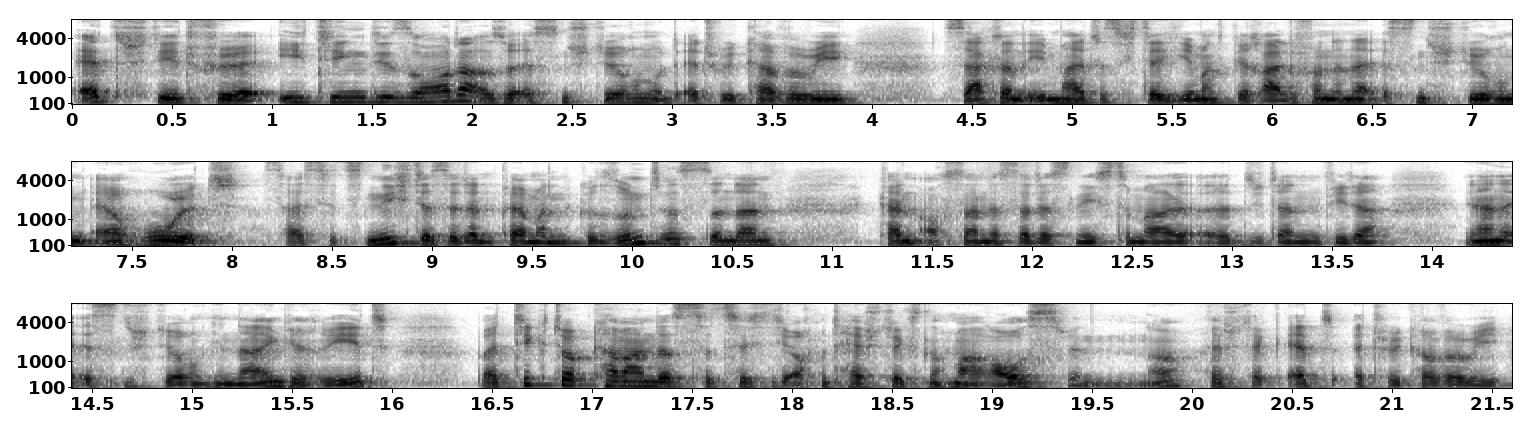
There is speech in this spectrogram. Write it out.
Ad steht für Eating Disorder, also Essensstörung, und Ad Recovery sagt dann eben halt, dass sich da jemand gerade von einer Essensstörung erholt. Das heißt jetzt nicht, dass er dann permanent gesund ist, sondern kann auch sein, dass er das nächste Mal äh, dann wieder in eine Essensstörung hineingerät. Bei TikTok kann man das tatsächlich auch mit Hashtags nochmal rausfinden. Ne? Hashtag Ad, Ad Recovery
